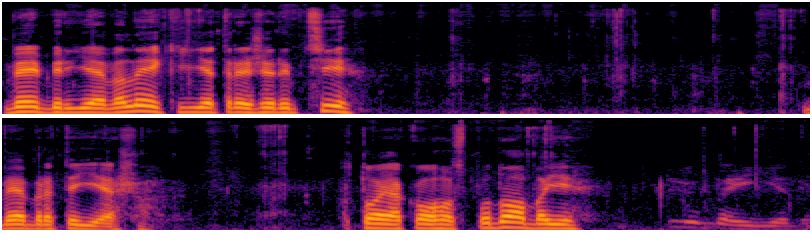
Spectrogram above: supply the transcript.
Вибір є великий, є три жеребці. Вибрати є що. Хто якого сподобає, Любий їде.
